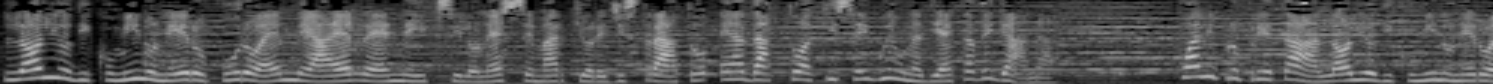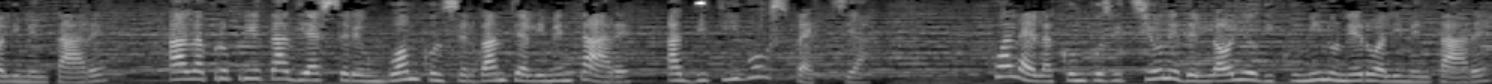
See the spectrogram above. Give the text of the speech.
L'olio di cumino nero puro MARNYS marchio registrato è adatto a chi segue una dieta vegana. Quali proprietà ha l'olio di cumino nero alimentare? Ha la proprietà di essere un buon conservante alimentare, additivo o spezia. Qual è la composizione dell'olio di cumino nero alimentare?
